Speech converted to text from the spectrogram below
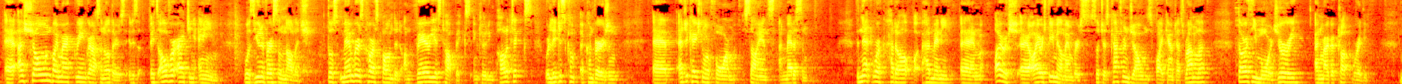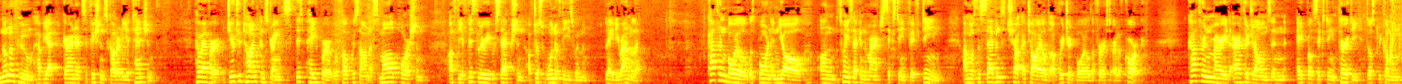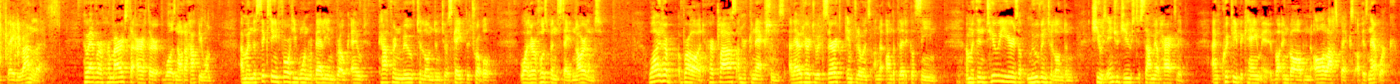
Uh, as shown by Mark Greengrass and others, it is, its overarching aim was universal knowledge. Thus, members corresponded on various topics, including politics, religious com- uh, conversion, uh, educational reform, science, and medicine. The network had, all, had many um, Irish, uh, Irish female members, such as Catherine Jones, Viscountess Ranelagh, Dorothy Moore Dury, and Margaret Clotworthy, none of whom have yet garnered sufficient scholarly attention. However, due to time constraints, this paper will focus on a small portion of the epistolary reception of just one of these women, Lady Ranelagh. Catherine Boyle was born in Youghal on the 22nd of March 1615 and was the seventh ch- uh, child of Richard Boyle, the first Earl of Cork. Catherine married Arthur Jones in April 1630, thus becoming Lady Ranelagh. However, her marriage to Arthur was not a happy one, and when the 1641 rebellion broke out, Catherine moved to London to escape the trouble, while her husband stayed in Ireland. While abroad, her class and her connections allowed her to exert influence on the, on the political scene, and within two years of moving to London, she was introduced to Samuel Hartlib and quickly became involved in all aspects of his network.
